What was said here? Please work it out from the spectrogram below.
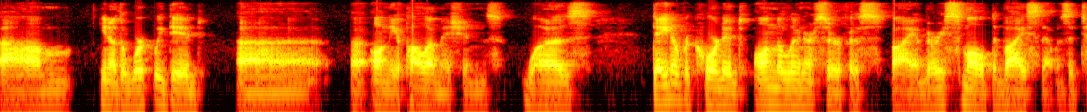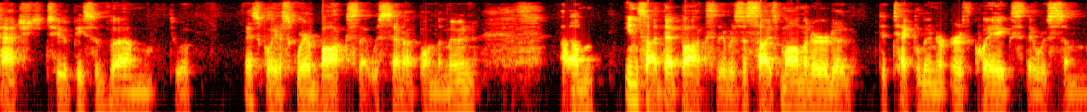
um, you know, the work we did uh, uh, on the Apollo missions was data recorded on the lunar surface by a very small device that was attached to a piece of um, to a basically a square box that was set up on the moon. Um, inside that box, there was a seismometer to detect lunar earthquakes. There was some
